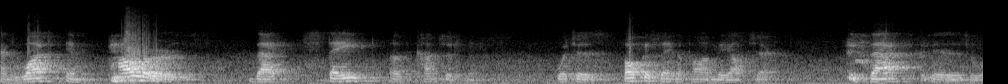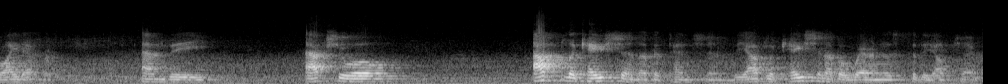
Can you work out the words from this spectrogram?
And what empowers that state of consciousness, which is focusing upon the object, that is right effort. And the actual application of attention, the application of awareness to the object,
